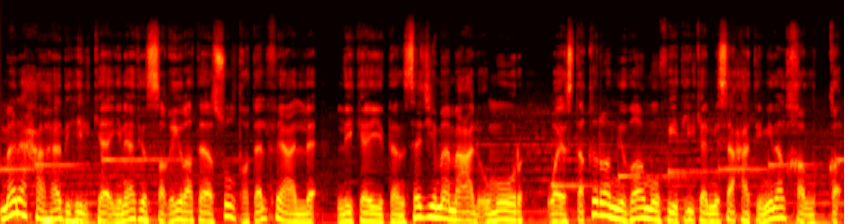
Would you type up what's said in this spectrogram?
منح هذه الكائنات الصغيرة سلطة الفعل لكي تنسجم مع الأمور ويستقر النظام في تلك المساحة من الخلق.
